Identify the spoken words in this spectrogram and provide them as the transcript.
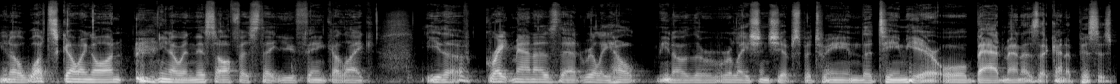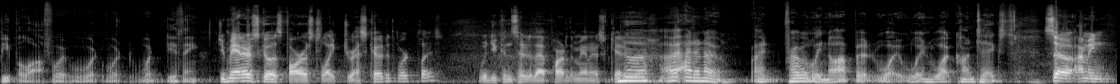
you know, what's going on, you know, in this office that you think are like either great manners that really help, you know, the relationships between the team here, or bad manners that kind of pisses people off. What what what, what do you think? Do manners go as far as to like dress code at the workplace? Would you consider that part of the manners category? No, I, I don't know. I probably not. But what, in what context? So, I mean,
